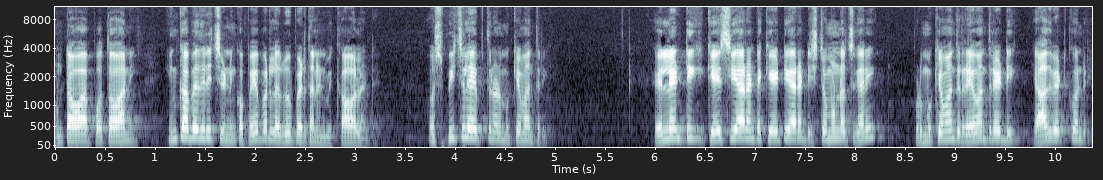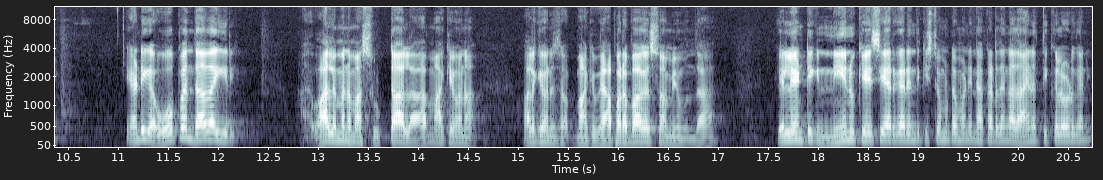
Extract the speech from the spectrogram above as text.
ఉంటావా పోతావా అని. ఇంకా బెదిరించుడు ఇంకో పేపర్లో చూపెడతాను మీకు కావాలంటే. ఓ స్పీచ్లో చెప్తున్నాడు ముఖ్యమంత్రి. ఎల్ఎన్టీకి కేసీఆర్ అంటే కేటీఆర్ అంటే ఇష్టం ఉండొచ్చు కానీ ఇప్పుడు ముఖ్యమంత్రి రేవంత్ రెడ్డి యాద పెట్టుకోండి. అంటే ఇక? ఓపెన్ దాదాగిరి. వాళ్ళేమైనా మా చుట్టాలా? మాకేమైనా వాళ్ళకేమైనా మాకు వ్యాపార భాగస్వామ్యం ఉందా? ఎల్ఎన్టీకి నేను కేసీఆర్ గారు ఎందుకు ఇష్టం ఉంటామండి? నాకు అర్థం కాదు. ఆయన తిక్కలోడు కానీ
